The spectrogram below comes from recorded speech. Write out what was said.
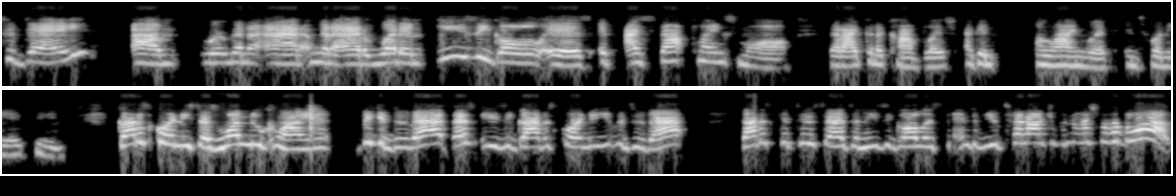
today, um, we're gonna add, I'm gonna add what an easy goal is if I stop playing small that I could accomplish, I could align with in 2018. Goddess Courtney says one new client. We can do that. That's easy, Goddess Courtney. You can do that. Goddess Katu says an easy goal is to interview 10 entrepreneurs for her blog.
